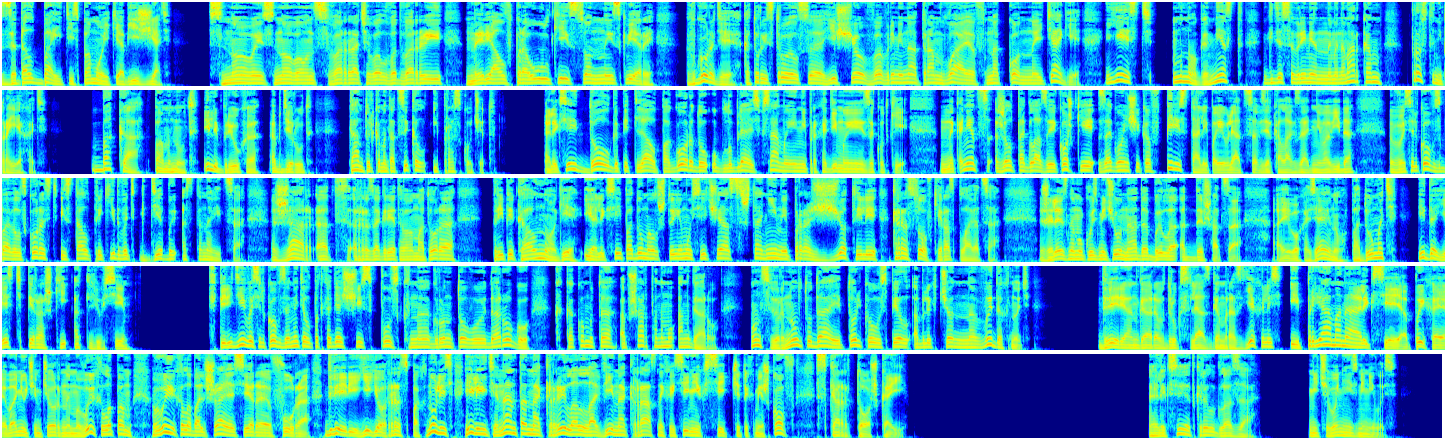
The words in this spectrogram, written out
«Задолбайтесь помойки объезжать!» Снова и снова он сворачивал во дворы, нырял в проулки и сонные скверы — в городе, который строился еще во времена трамваев на конной тяге, есть много мест, где современным иномаркам просто не проехать. Бока помнут или брюхо обдерут. Там только мотоцикл и проскочит. Алексей долго петлял по городу, углубляясь в самые непроходимые закутки. Наконец, желтоглазые кошки загонщиков перестали появляться в зеркалах заднего вида. Васильков сбавил скорость и стал прикидывать, где бы остановиться. Жар от разогретого мотора припекал ноги, и Алексей подумал, что ему сейчас штанины прожжет или кроссовки расплавятся. Железному Кузьмичу надо было отдышаться, а его хозяину подумать и доесть пирожки от Люси. Впереди Васильков заметил подходящий спуск на грунтовую дорогу к какому-то обшарпанному ангару. Он свернул туда и только успел облегченно выдохнуть. Двери ангара вдруг с лязгом разъехались, и прямо на Алексея, пыхая вонючим черным выхлопом, выехала большая серая фура. Двери ее распахнулись, и лейтенанта накрыла лавина красных и синих сетчатых мешков с картошкой. Алексей открыл глаза. Ничего не изменилось.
